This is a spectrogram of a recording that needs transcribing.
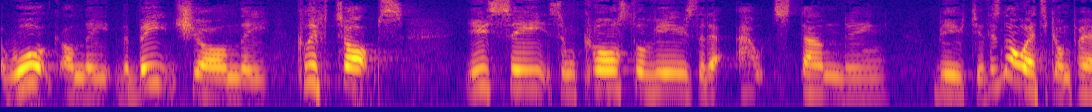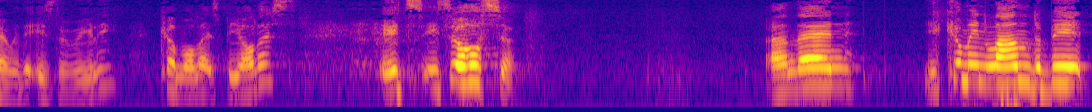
a walk on the, the beach or on the cliff tops, you see some coastal views that are outstanding beauty. There's nowhere to compare with it, is there really? Come on, let's be honest. It's, it's awesome. And then you come inland a bit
